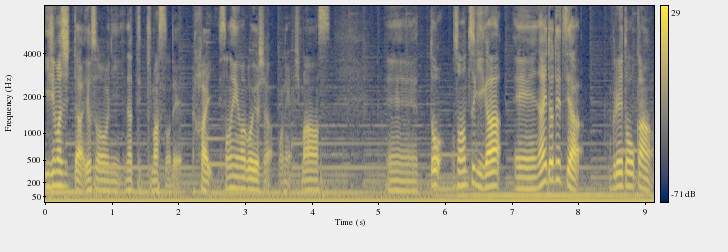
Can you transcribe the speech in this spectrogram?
入り混じった予想になってきますので、はい、その辺はご容赦お願いします。えー、っと、その次が、えー、内藤哲也、グレートオーカン。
